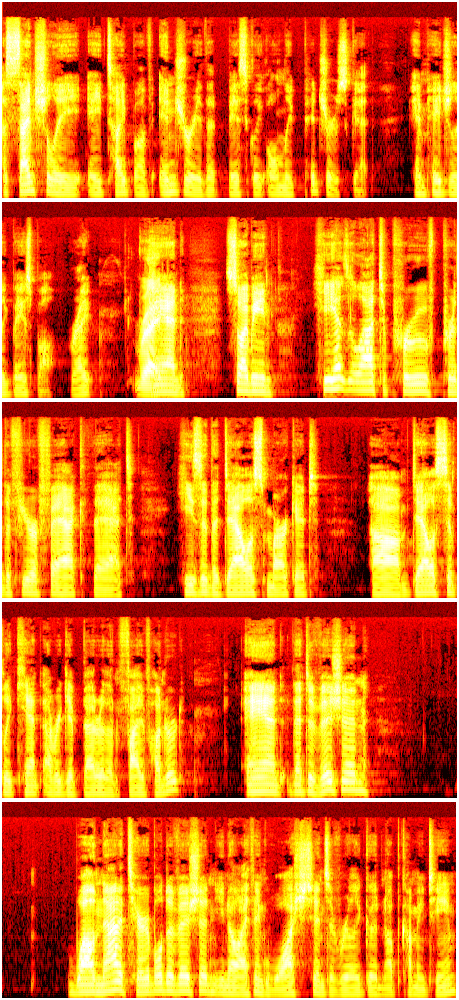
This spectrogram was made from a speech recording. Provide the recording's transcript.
essentially a type of injury that basically only pitchers get in Major League Baseball, right? right. And so, I mean, he has a lot to prove per the fear of fact that he's in the Dallas market. Um, Dallas simply can't ever get better than 500. And that division, while not a terrible division, you know, I think Washington's a really good and upcoming team.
